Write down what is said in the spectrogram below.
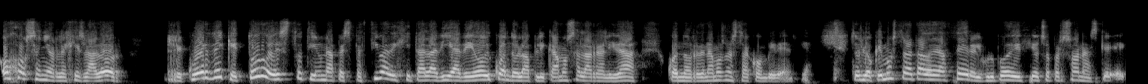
Ojo, señor legislador, Recuerde que todo esto tiene una perspectiva digital a día de hoy cuando lo aplicamos a la realidad, cuando ordenamos nuestra convivencia. Entonces, lo que hemos tratado de hacer, el grupo de 18 personas que,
